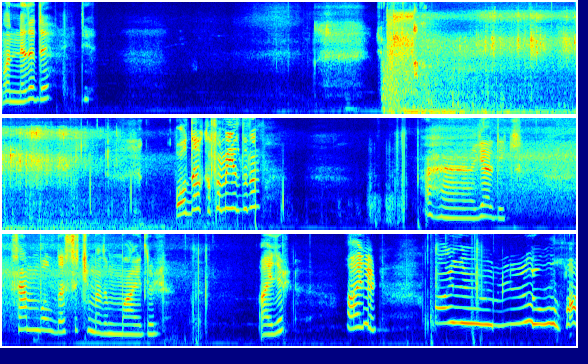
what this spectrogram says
Lan ne dedi? Oldu kafamı yıldırım. Aha geldik. Sen burada sıçmadın mı Aydül? Aydül? Aydül. Aydül. Ha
